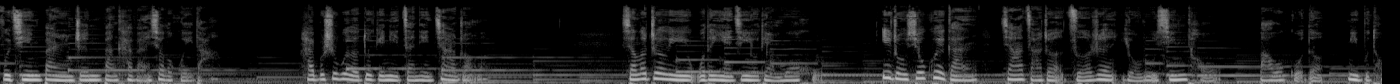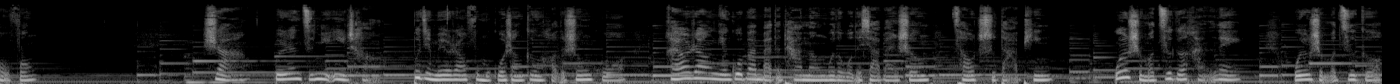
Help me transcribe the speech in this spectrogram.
父亲半认真半开玩笑的回答：“还不是为了多给你攒点嫁妆吗？”想到这里，我的眼睛有点模糊，一种羞愧感夹杂着责任涌入心头，把我裹得密不透风。是啊，为人子女一场，不仅没有让父母过上更好的生活，还要让年过半百的他们为了我的下半生操持打拼。我有什么资格喊累？我有什么资格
